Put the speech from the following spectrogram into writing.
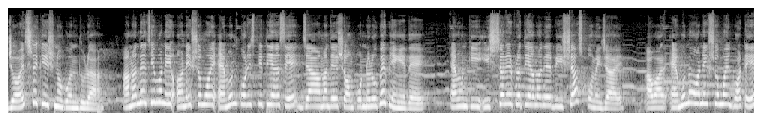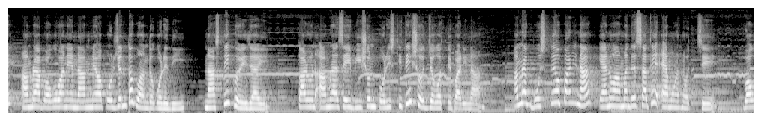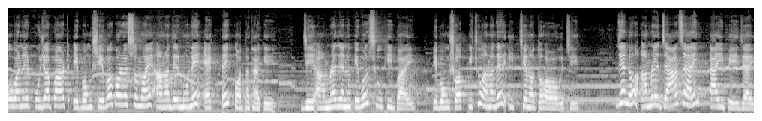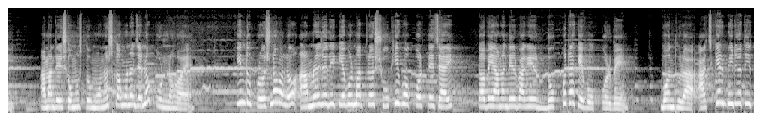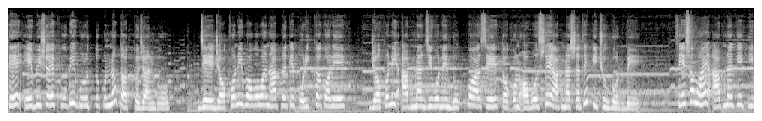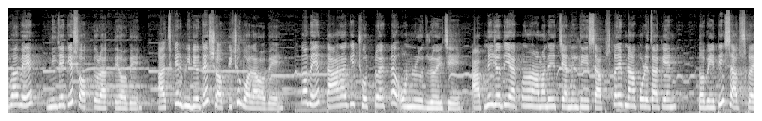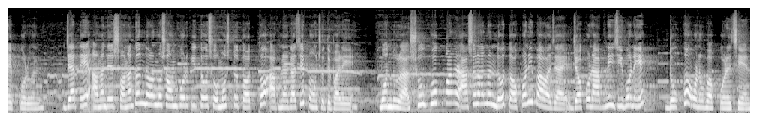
জয় শ্রীকৃষ্ণ বন্ধুরা। আমাদের জীবনে অনেক সময় এমন পরিস্থিতি আসে যা আমাদের সম্পূর্ণরূপে ভেঙে দেয়। এমনকি ঈশ্বরের প্রতি আমাদের বিশ্বাস কমে যায়। আবার এমনও অনেক সময় ঘটে আমরা ভগবানের নাম নেওয়া পর্যন্ত বন্ধ করে দিই, নাস্তিক হয়ে যাই। কারণ আমরা সেই ভীষণ পরিস্থিতি সহ্য করতে পারি না। আমরা বুঝতেও পারি না কেন আমাদের সাথে এমন হচ্ছে। ভগবানের পূজা পাঠ এবং সেবা করার সময় আমাদের মনে একটাই কথা থাকে, যে আমরা যেন কেবল সুখী পাই এবং সব কিছু আমাদের ইচ্ছে মতো হওয়া উচিত। যেন আমরা যা চাই তাই পেয়ে যাই। আমাদের সমস্ত মনস্কামনা যেন পূর্ণ হয়। কিন্তু প্রশ্ন হলো, আমরা যদি কেবলমাত্র সুখী ভোগ করতে চাই, তবে আমাদের ভাগের দুঃখটাকে ভোগ করবে? বন্ধুরা, আজকের ভিডিওটিতে এ বিষয়ে খুবই গুরুত্বপূর্ণ তথ্য জানব। যে যখনই ভগবান আপনাকে পরীক্ষা করে, যখনই আপনার জীবনে দুঃখ আসে, তখন অবশ্যই আপনার সাথে কিছু ঘটবে। সে সময় আপনাকে কীভাবে নিজেকে শক্ত রাখতে হবে, আজকের ভিডিওতে সব কিছু বলা হবে। তবে তার আগে ছোট্ট একটা অনুরোধ রয়েছে। আপনি যদি এখনও আমাদের চ্যানেলটি সাবস্ক্রাইব না করে থাকেন, তবে এটি সাবস্ক্রাইব করুন। যাতে আমাদের সনাতন ধর্ম সম্পর্কিত সমস্ত তথ্য আপনার কাছে পৌঁছতে পারে। বন্ধুরা, সুখ ভোগ করার আসল আনন্দ তখনই পাওয়া যায় যখন আপনি জীবনে দুঃখ অনুভব করেছেন।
